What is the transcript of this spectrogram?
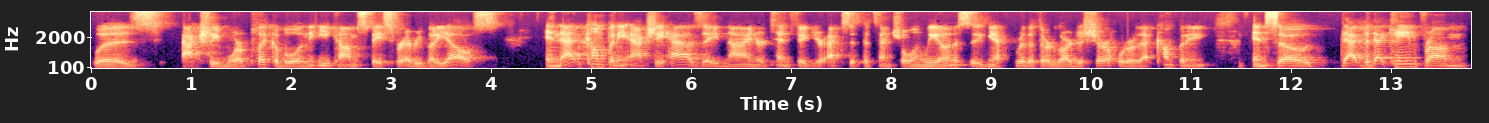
was actually more applicable in the e-com space for everybody else and that company actually has a nine or 10 figure exit potential. And we own a, we're the third largest shareholder of that company. And so that, but that came from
